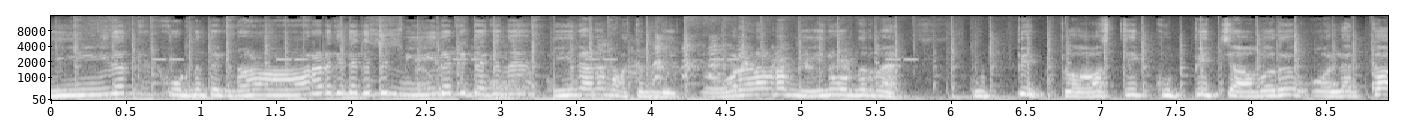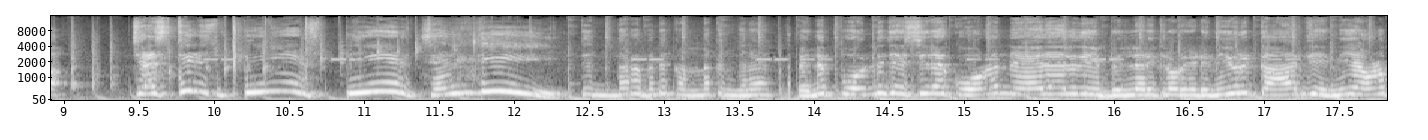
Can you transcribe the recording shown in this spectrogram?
മീനൊക്കെ കൊടുത്തിട്ടേക്കുന്ന ആറടത്തിന്റെ അകത്ത് മീനൊക്കെ ഇട്ടേക്കുന്ന? മീനാണ് മണക്കുന്നത് ഓരോ അവിടെ മീൻ കൊടുത്തിരുന്നേ കുപ്പി പ്ലാസ്റ്റിക് കുപ്പി ചവറ് ഒലക്ക. ജസ്റ്റിൻ സ്പീഡ് സ്പീഡ് ജൽദി. എന്താണ് എന്റെ കണ്ണൊക്കെ ഇങ്ങനെ? എന്റെ പൊണ്ണ് ജസ്റ്റിനെ കുറെ നേരായാലും നീ ബില്ലടിക്കൽ നീ ഒരു കാര്യം ചെയ്യും. നീ അവിടെ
